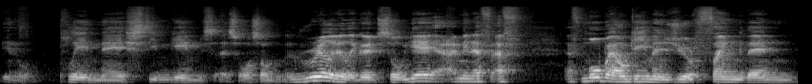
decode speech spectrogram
you know, playing the Steam games, it's awesome. Really, really good. So yeah, I mean, if if if mobile gaming is your thing, then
